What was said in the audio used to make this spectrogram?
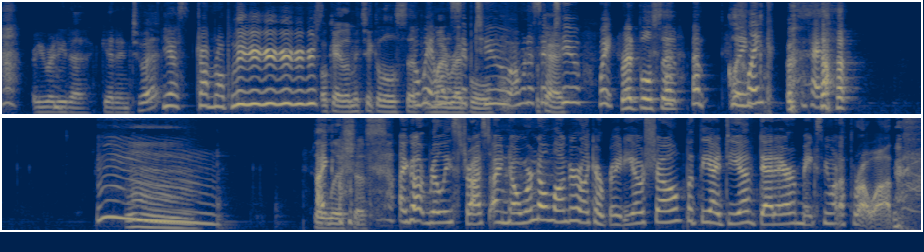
it. are you ready to get into it? yes, drum roll, please. Okay, let me take a little sip Oh, wait, of I my want to Red sip Bull. too. I want to sip Okay. too. Wait. Red Bull sip. Um, clink. clink. Okay. Mm. I- Delicious. I got really stressed. I know we're no longer like a radio show, but the idea of dead air makes me want to throw up.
